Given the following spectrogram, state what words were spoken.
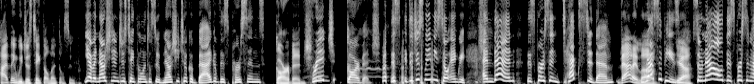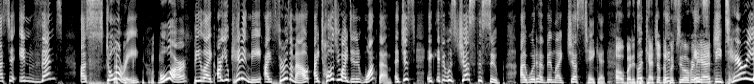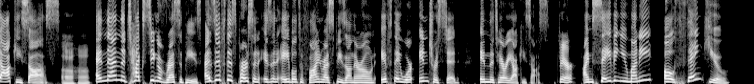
I think we just take the lentil soup. Yeah, but now she didn't just take the lentil soup. Now she took a bag of this person's Garbage. fridge garbage. This it just made me so angry. And then this person texted them That I love. recipes. Yeah. So now this person has to invent a story or be like, "Are you kidding me? I threw them out. I told you I didn't want them." It just it, if it was just the soup, I would have been like, "Just take it." Oh, but it's the ketchup that puts you over the it's edge? The teriyaki sauce. uh huh. And then the texting of recipes, as if this person isn't able to find recipes on their own if they were interested in the teriyaki sauce. Fair. I'm saving you money. Oh, thank you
